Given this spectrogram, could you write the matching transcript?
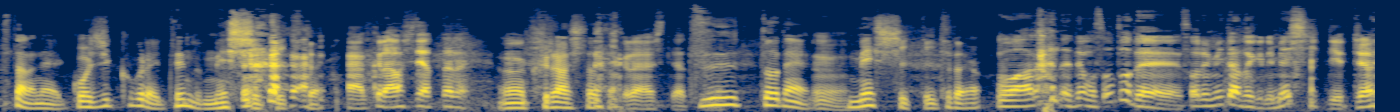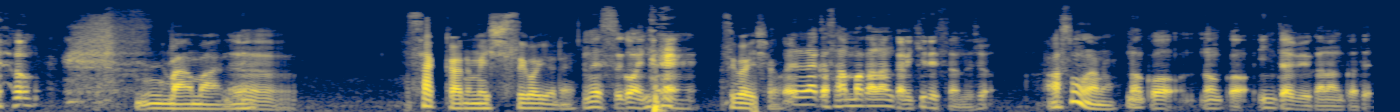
そしたらね50個ぐらい全部メッシって言ってたよ。あ食らわしてやったね。うん食らわした。と食らわしてやったずーっとね、うん。メッシって言ってたよ。もう分かんない。でも外でそれ見た時にメッシって言っちゃうよ、まあまあうね、ん。サッカーのメッシすごいよね。ねすごいね。すごいでしょ。これでなんかサンマかなんかに切れてたんでしょ？あそうなの？なんかなんかインタビューかなんかで。へ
